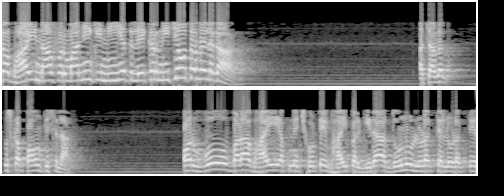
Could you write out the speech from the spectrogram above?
کا بھائی نافرمانی کی نیت لے کر نیچے اترنے لگا۔ اچانک اس کا پاؤں پسلا۔ اور وہ بڑا بھائی اپنے چھوٹے بھائی پر گرا، دونوں لڑکتے لڑکتے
